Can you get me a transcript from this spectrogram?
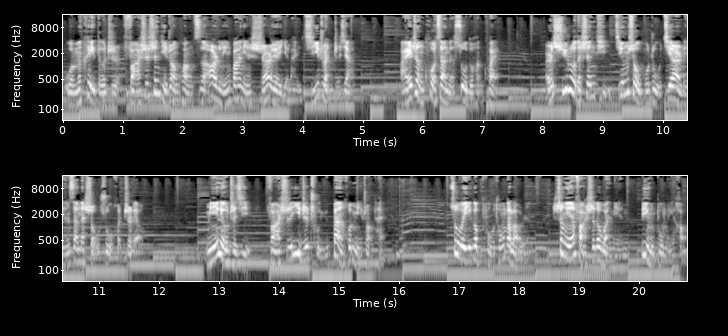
我们可以得知，法师身体状况自2008年12月以来急转直下，癌症扩散的速度很快，而虚弱的身体经受不住接二连三的手术和治疗。弥留之际，法师一直处于半昏迷状态。作为一个普通的老人，圣严法师的晚年并不美好，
